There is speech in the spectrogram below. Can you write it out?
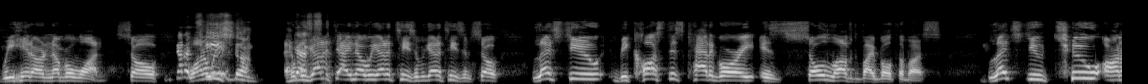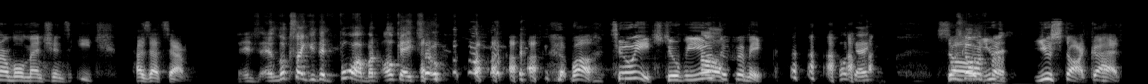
we hit our number one. So Gotta why don't we them. And Yes. we got to. I know we got to tease them. We got to tease them. So let's do because this category is so loved by both of us. Let's do two honorable mentions each. How's that sound? It, it looks like you did four, but okay, two. well, two each. Two for you, Oh. two for me. okay. So going you, first? you start. Go ahead.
